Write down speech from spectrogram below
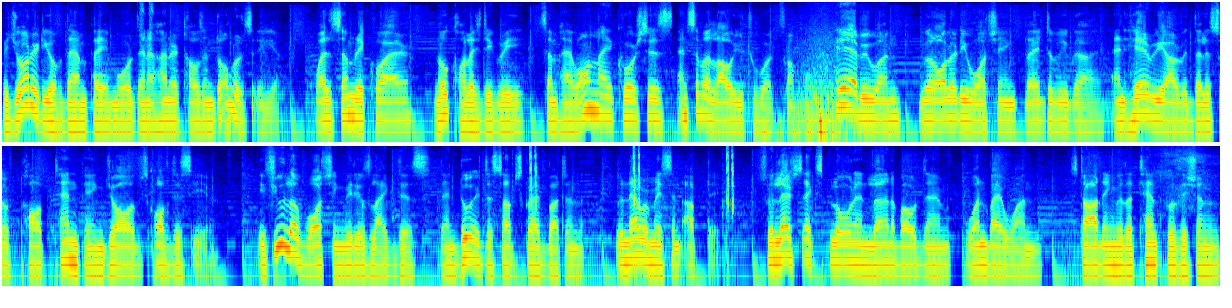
Majority of them pay more than $100,000 a year, while some require no college degree, some have online courses, and some allow you to work from home. Hey everyone, you are already watching The Interview Guy, and here we are with the list of top 10 paying jobs of this year. If you love watching videos like this, then do hit the subscribe button you'll never miss an update. So let's explore and learn about them one by one, starting with the 10th position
